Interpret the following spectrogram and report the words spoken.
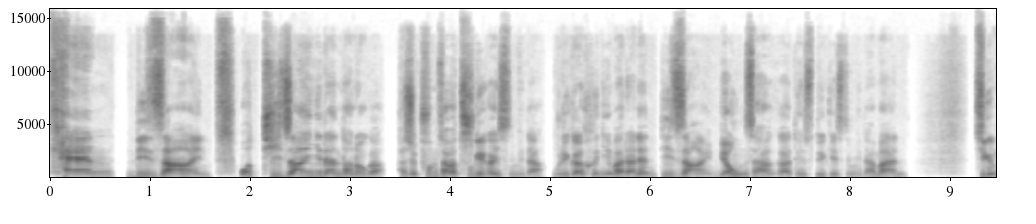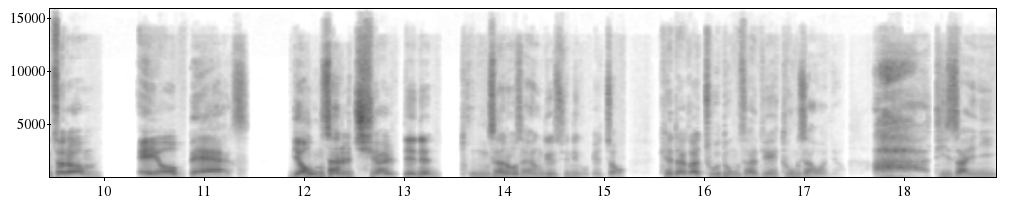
can design. 어, 디자인이란 단어가 사실 품사가 두 개가 있습니다. 우리가 흔히 말하는 design, 명사가 될 수도 있겠습니다만 지금처럼 airbags, 명사를 취할 때는 동사로 사용될 수 있는 거겠죠. 게다가 조동사 뒤에 동사 원형. 아, 디자인이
